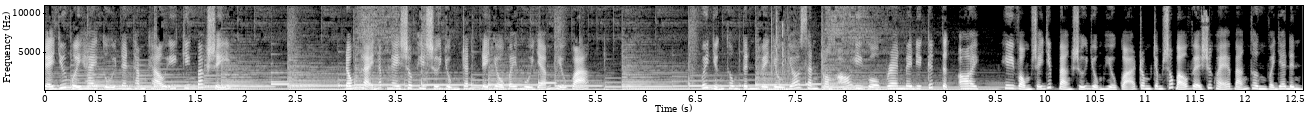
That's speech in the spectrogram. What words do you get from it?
Trẻ dưới 12 tuổi nên tham khảo ý kiến bác sĩ. Đóng lại nắp ngay sau khi sử dụng tránh để dầu bay mùi giảm hiệu quả. Với những thông tin về dầu gió xanh con ó Eagle Brand Medicated Oil, hy vọng sẽ giúp bạn sử dụng hiệu quả trong chăm sóc bảo vệ sức khỏe bản thân và gia đình.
